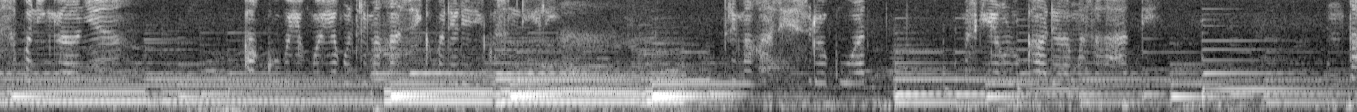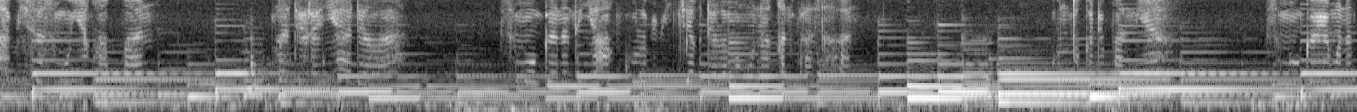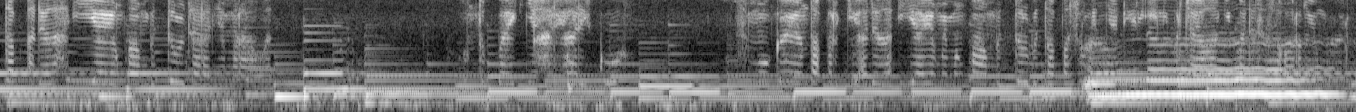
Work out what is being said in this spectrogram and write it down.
そこに pergi adalah ia yang memang paham betul betapa sulitnya diri ini percaya lagi pada seseorang yang baru.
